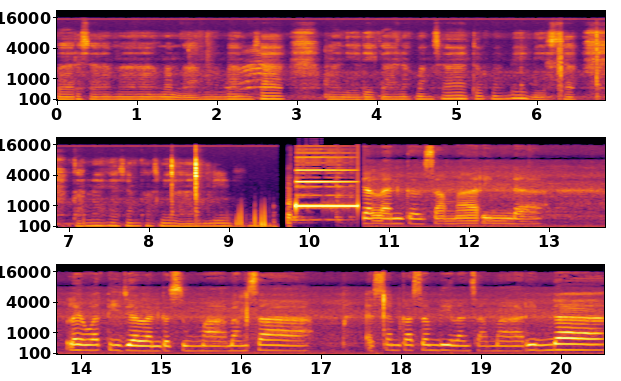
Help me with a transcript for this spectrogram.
bersama membangun bangsa Mendidik anak bangsa untuk lebih bisa Karena SMK 9 bisa Jalan ke Samarinda Lewati jalan ke semua bangsa SMK 9 Samarinda.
